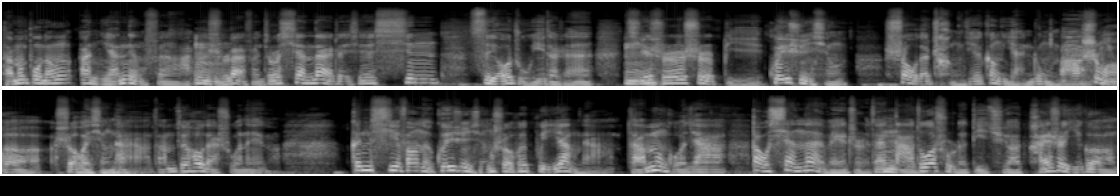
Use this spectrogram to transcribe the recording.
咱们不能按年龄分啊，嗯按时代分。就是现在这些新自由主义的人，嗯其实是比规训型受的惩戒更严重的啊是吗一个社会形态啊。咱们最后再说那个，跟西方的规训型社会不一样的呀。咱们国家到现在为止，在嗯大多数的地区啊，还是一个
